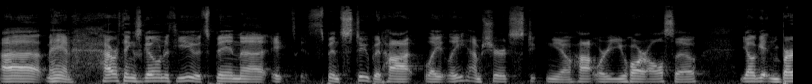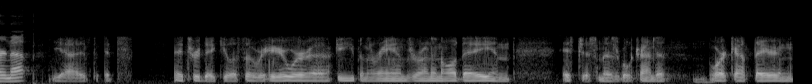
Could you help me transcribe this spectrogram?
Uh, man, how are things going with you? It's been uh, it, has been stupid hot lately. I'm sure it's you know hot where you are also. Y'all getting burned up? Yeah, it's it's, it's ridiculous over here. We're uh, sheep and the Rams running all day, and it's just miserable trying to mm-hmm. work out there and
